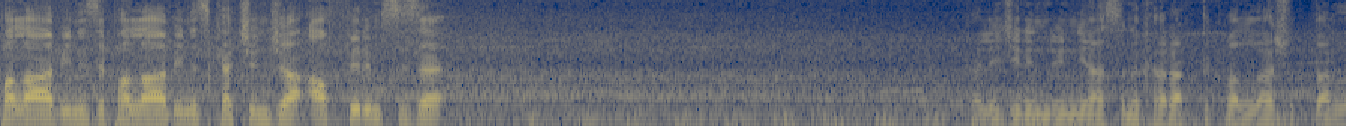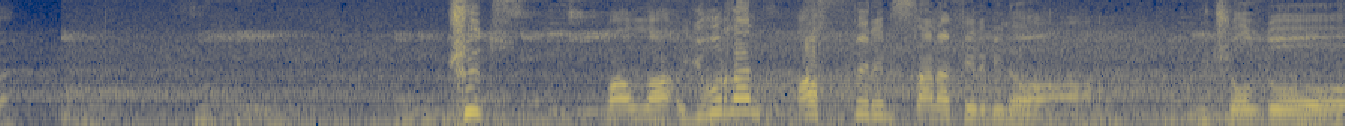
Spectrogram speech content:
Pala abinizi. Pala abiniz kaçınca. Aferin size. Kalecinin dünyasını kararttık vallahi şutlarla. Küt. Vallahi yuvur lan. Aferin sana Firmino. 3 oldu.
